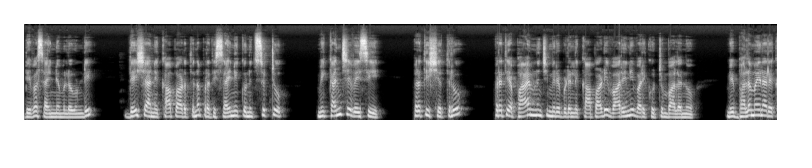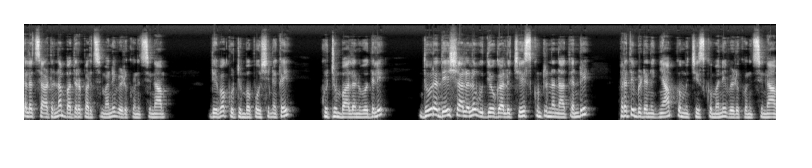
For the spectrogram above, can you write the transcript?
దివ సైన్యములో ఉండి దేశాన్ని కాపాడుతున్న ప్రతి సైనికుని చుట్టూ మీ కంచె వేసి ప్రతి శత్రు ప్రతి అపాయం నుంచి మీరు బిడ్డల్ని కాపాడి వారిని వారి కుటుంబాలను మీ బలమైన రెక్కల చాటున భద్రపరచమని వేడుకొనిచున్నాం. దివ కుటుంబ పోషణకై కుటుంబాలను వదిలి దూరదేశాలలో ఉద్యోగాలు చేసుకుంటున్న నా తండ్రి ప్రతి బిడ్డను జ్ఞాపకము చేసుకోమని వేడుకొనిచున్నాం.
